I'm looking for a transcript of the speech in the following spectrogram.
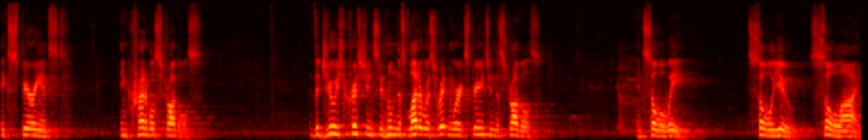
experienced incredible struggles. The Jewish Christians to whom this letter was written were experiencing the struggles. And so will we. So will you. So will I.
